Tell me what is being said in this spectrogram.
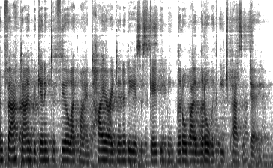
In fact, I am beginning to feel like my entire identity is escaping me little by little with each passing day.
